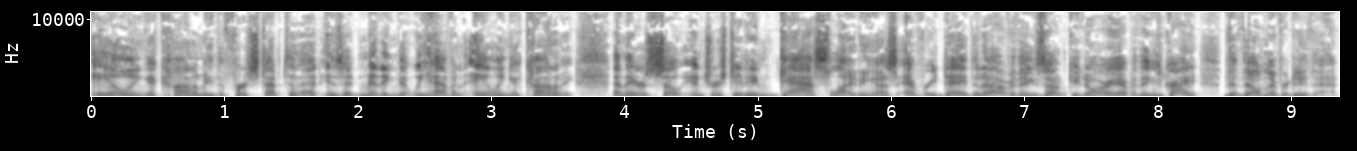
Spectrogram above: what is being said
ailing economy, the first step to that is admitting that we have an ailing economy, and they are so interested in gaslighting us every day that oh, everything's hunky dory, everything's great, that they'll never do that.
